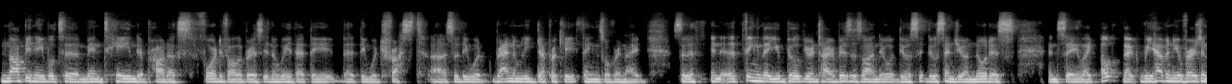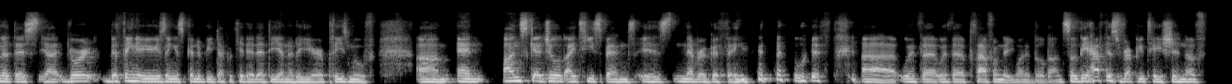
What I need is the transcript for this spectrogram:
not been able to maintain their products for developers in a way that they that they would trust. Uh, so they would randomly deprecate things overnight. So the, thing that you build your entire business on, they'll, they'll, they'll send you a notice and say like, oh, like we have a new version of this. Yeah, your the thing that you're using is going to be deprecated at the end of the year please move. Um, and unscheduled IT spend is never a good thing with uh, with a with a platform that you want to build on. So they have this reputation of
